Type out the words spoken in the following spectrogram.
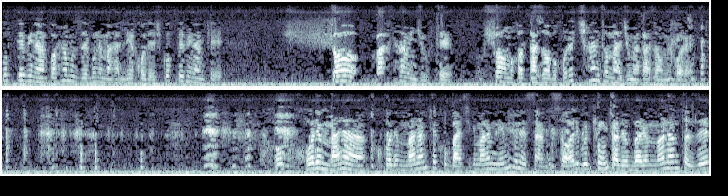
گفت ببینم با همون زبون محلی خودش گفت ببینم که شاه وقت همینجور که شاه می‌خواد غذا بخوره چند تا مجموعه غذا می‌خوره. خب خود منم خود منم که خب بچگی منم نمی‌دونستم. این سوالی بود که اون کرده برای منم تازه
